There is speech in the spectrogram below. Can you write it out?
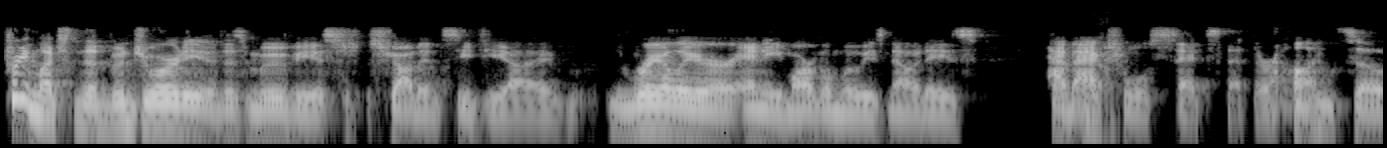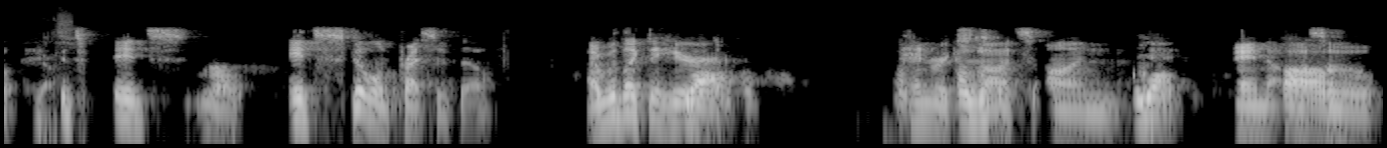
pretty much the majority of this movie is shot in CGI. Rarely are any Marvel movies nowadays have actual yeah. sets that they're on. So yes. it's it's it's still impressive though. I would like to hear yeah. Henrik's just, thoughts on yeah. and um, also um,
